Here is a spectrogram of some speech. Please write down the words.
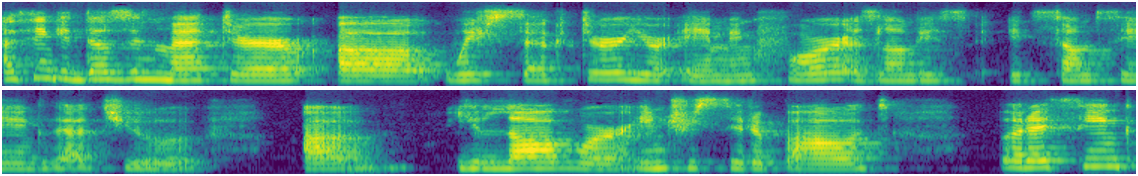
I think it doesn't matter uh, which sector you're aiming for, as long as it's something that you um, you love or interested about. But I think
